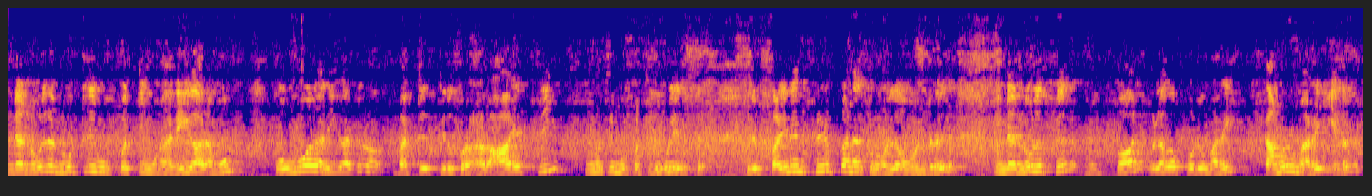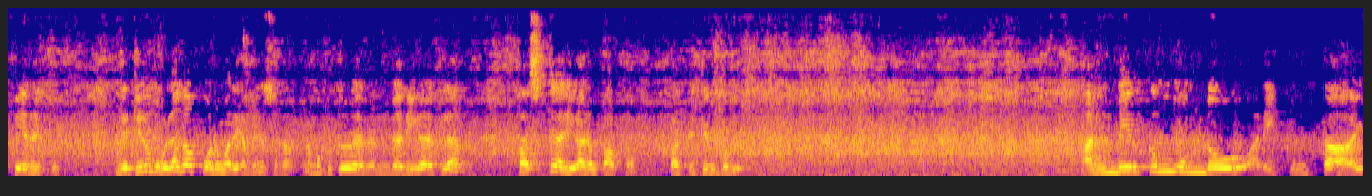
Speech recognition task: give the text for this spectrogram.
இந்த நூலில் நூற்றி முப்பத்தி மூணு அதிகாரமும் ஒவ்வொரு அதிகாரத்திலும் பத்து திருக்குறள். அதாவது ஆயிரத்தி முந்நூற்றி முப்பது திருக்குறள் இருக்குது இது பதினெண்டு கீழ்கணக்கு உள்ள ஒன்று. இந்த நூலுக்கு முப்பால் உலக பொதுமறை தமிழ் மறை என்ற பேர் இருக்குது இந்த திரு உலக பொதுமறை அப்படின்னு சொல்கிறாங்க நமக்கு இந்த அதிகாரத்தில் ஃபஸ்ட்டு அதிகாரம் பார்ப்போம். பத்து திருக்குறள். அன்பிற்கும் உண்டோ? அடைக்கும் தாய்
